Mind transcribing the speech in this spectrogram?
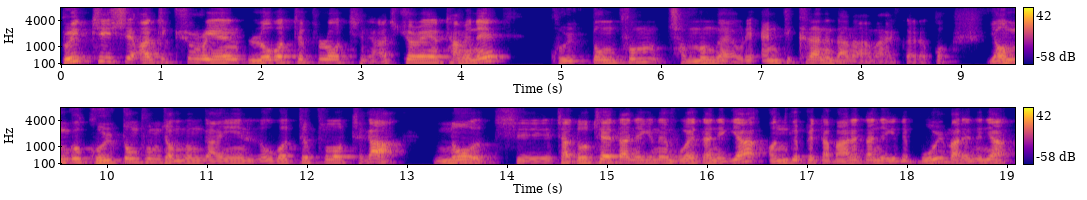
British antiquarian 로버트 플로트는 antiquarian 하면은 골동품 전문가야. 우리 antique라는 단어 아마 알 거야. 그고 영국 골동품 전문가인 로버트 플로트가 노트. 자, note했다는 얘기는 뭐 했다는 얘기야? 언급했다, 말했다는 얘기인데 뭘 말했느냐?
